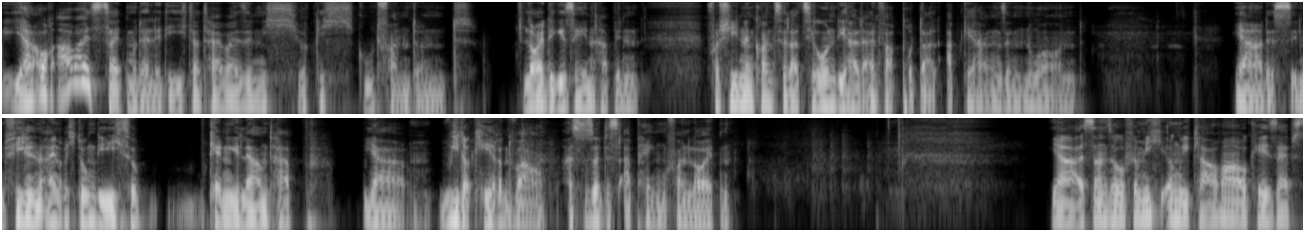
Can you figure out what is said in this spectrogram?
ja auch Arbeitszeitmodelle, die ich da teilweise nicht wirklich gut fand und Leute gesehen habe in verschiedenen Konstellationen, die halt einfach brutal abgehangen sind nur und ja, das in vielen Einrichtungen, die ich so kennengelernt habe, ja, wiederkehrend war. Also so das Abhängen von Leuten. Ja, als dann so für mich irgendwie klar war, okay, Selbst,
